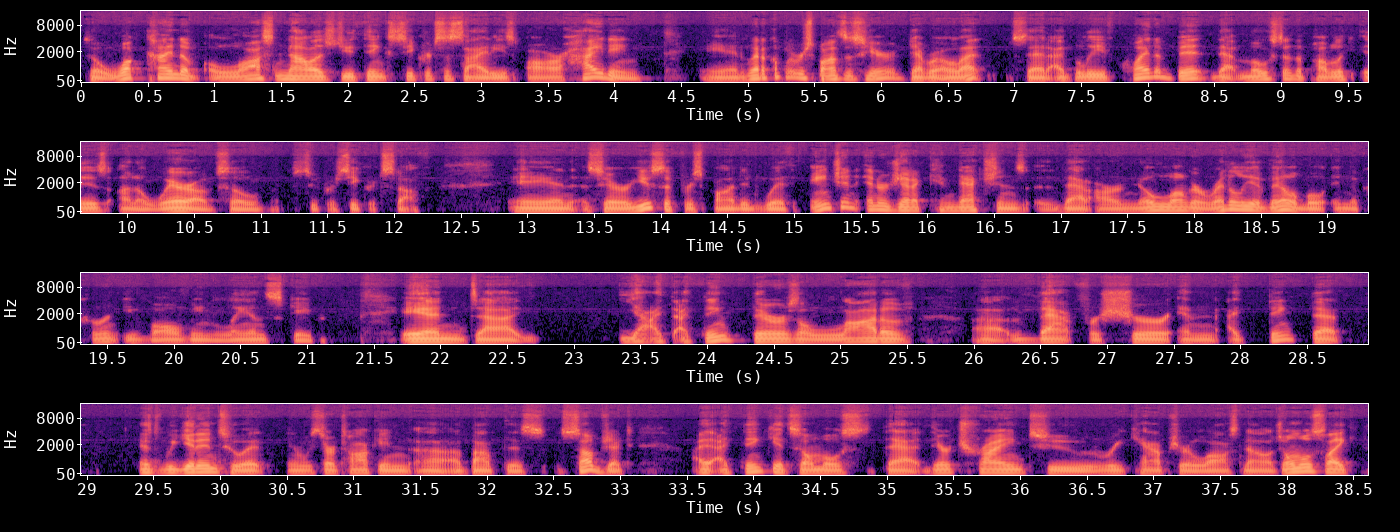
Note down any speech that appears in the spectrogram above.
So, what kind of lost knowledge do you think secret societies are hiding? And we had a couple of responses here. Deborah Olette said, I believe quite a bit that most of the public is unaware of. So, super secret stuff. And Sarah Youssef responded with ancient energetic connections that are no longer readily available in the current evolving landscape. And uh, yeah, I, I, think there's a lot of uh, that for sure. And I think that as we get into it and we start talking uh, about this subject, I, I think it's almost that they're trying to recapture lost knowledge, almost like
